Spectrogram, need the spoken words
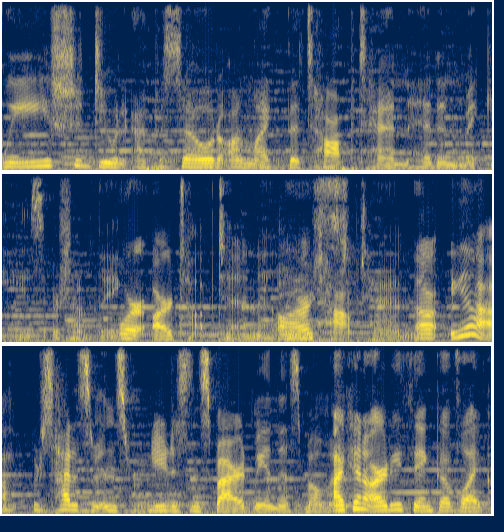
We should do an episode on like the top 10 hidden Mickeys or something. or our top 10. at our least. top 10. Uh, yeah. We just had some, you just inspired me in this moment. I can already think of like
